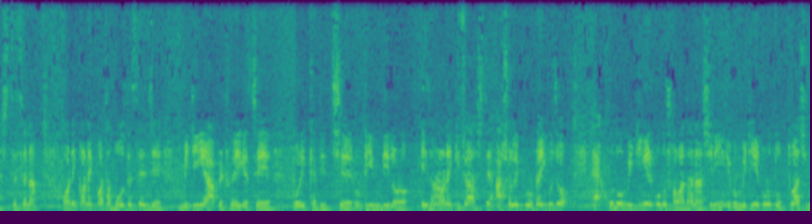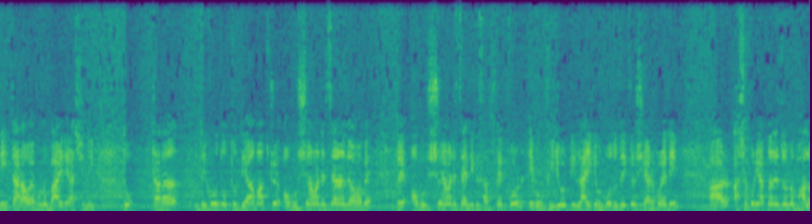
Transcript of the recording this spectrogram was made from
আসতেছে না। অনেক অনেক কথা বলতেছে যে মিটিং এ আপডেট হয়ে গেছে, পরীক্ষা দিচ্ছে রুটিন দিল, এই ধরনের অনেক কিছু আসছে। আসলে পুরোটাই গুজব। এখনও মিটিং এর কোনো সমাধান আসেনি এবং মিটিং এর কোনো তথ্য আসেনি, তারাও এখনও বাইরে আসেনি। তো তারা যে কোনো তথ্য দেওয়া মাত্রই অবশ্যই আমাদের চ্যানেলে দেওয়া হবে। তাই অবশ্যই আমাদের চ্যানেলটিকে সাবস্ক্রাইব করুন এবং ভিডিওটি লাইক এবং বন্ধুদেরকেও শেয়ার করে দিন। আর আশা করি আপনাদের জন্য ভালো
